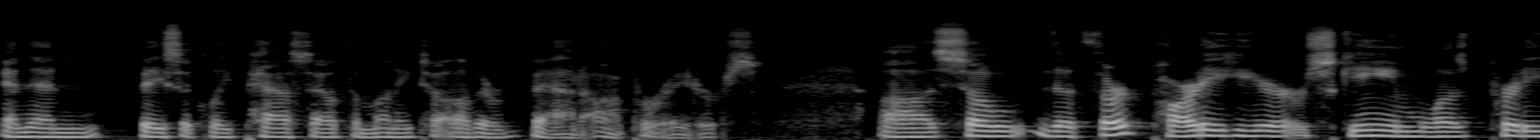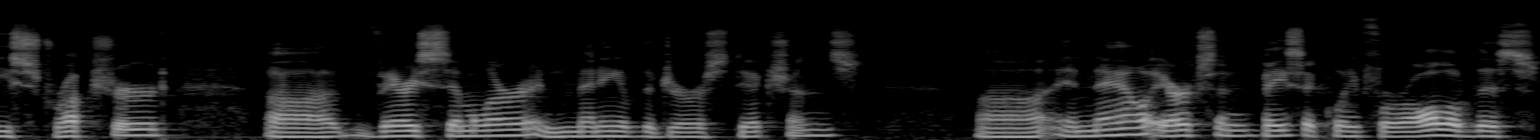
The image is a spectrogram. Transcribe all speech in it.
and then basically pass out the money to other bad operators. Uh, so the third party here scheme was pretty structured, uh, very similar in many of the jurisdictions. Uh, and now Ericsson basically for all of this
